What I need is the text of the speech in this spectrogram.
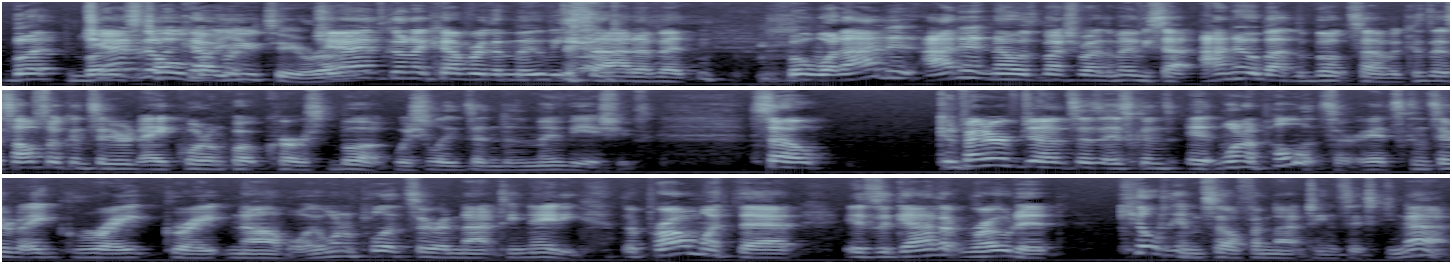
But, But Chad's gonna cover, two, right? Chad's going to cover the movie side of it. But what I did, I didn't know as much about the movie side. I know about the book side of it because it's also considered a quote unquote cursed book, which leads into the movie issues. So, Confederate of Dunces is it won a Pulitzer. It's considered a great, great novel. It won a Pulitzer in 1980. The problem with that is the guy that wrote it killed himself in 1969.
